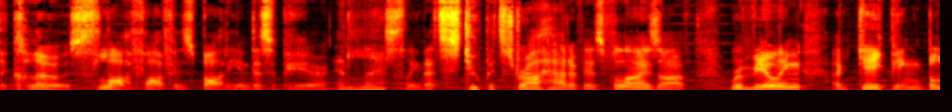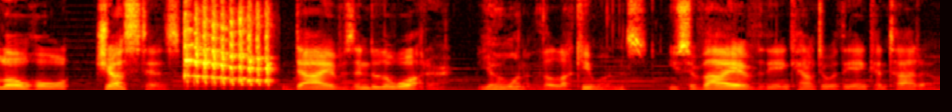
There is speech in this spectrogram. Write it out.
the clothes slough off his body and disappear. And lastly, that stupid straw hat of his flies off, revealing a gaping blowhole just as dives into the water. You're one of the lucky ones. You survived the encounter with the Encantado.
